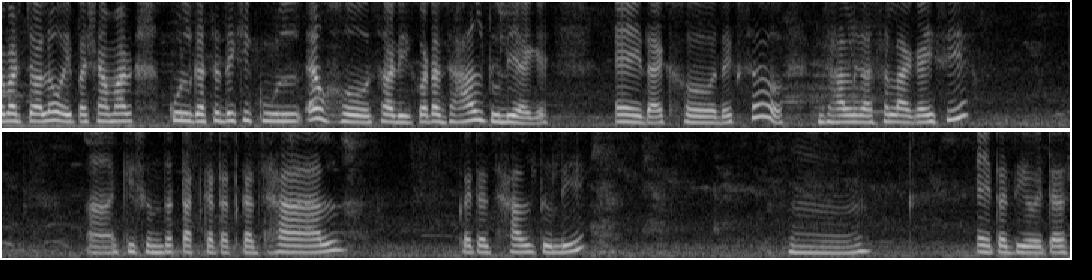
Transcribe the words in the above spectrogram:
এবার চলো ওই পাশে আমার কুল গাছে দেখি কুল এ হো সরি কটা ঝাল তুলি আগে। এই দেখো, দেখছ? ঝাল গাছও লাগাইছি। কি সুন্দর টাটকা টাটকা ঝাল। কয়টা ঝাল তুলি। হুম, এটা দিয়ে ওইটার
